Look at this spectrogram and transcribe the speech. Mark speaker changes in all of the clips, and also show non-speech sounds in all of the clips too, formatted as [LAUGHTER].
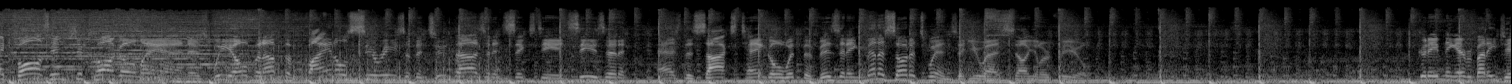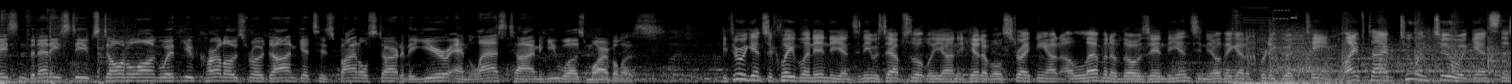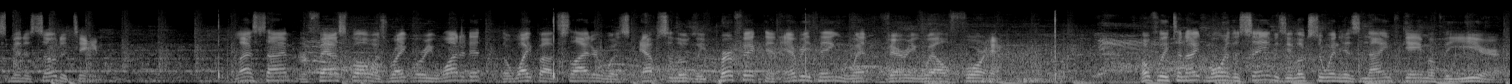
Speaker 1: Night falls in Chicagoland as we open up the final series of the 2016 season as the Sox tangle with the visiting Minnesota Twins at U.S. Cellular Field. Good evening, everybody. Jason Benetti, Steve Stone along with you. Carlos Rodon gets his final start of the year, and last time he was marvelous.
Speaker 2: He threw against the Cleveland Indians, and he was absolutely unhittable, striking out 11 of those Indians. And you know they got a pretty good team. Lifetime 2 and 2 against this Minnesota team. Last time, the fastball was right where he wanted it. The wipeout slider was absolutely perfect, and everything went very well for him. Hopefully tonight, more of the same as he looks to win his ninth game of the year.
